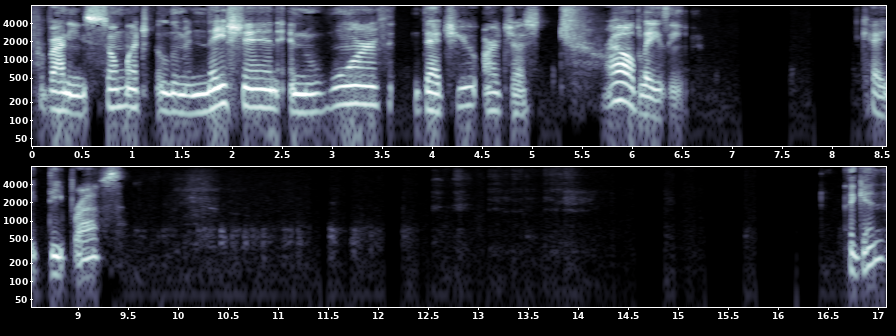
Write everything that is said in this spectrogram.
providing so much illumination and warmth that you are just trailblazing. Okay, deep breaths. Again.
